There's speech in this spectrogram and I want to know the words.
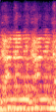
done and done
